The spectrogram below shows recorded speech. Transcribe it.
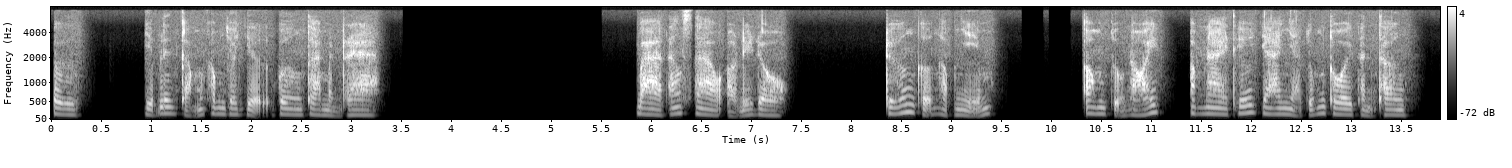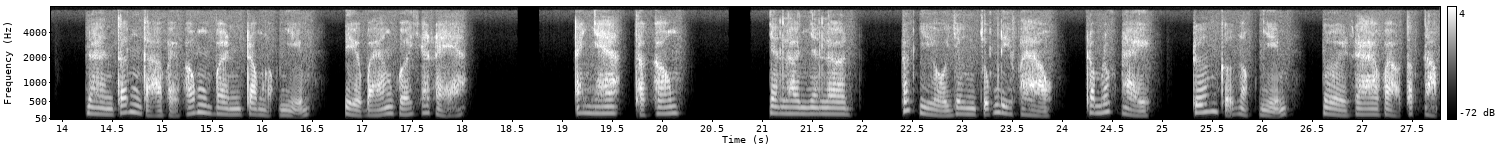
Ừ, Diệp Linh Cẩm không do dự vươn tay mình ra. Ba tháng sau ở đế đồ. Trướng cửa ngọc nhiễm. Ông chủ nói hôm nay thiếu gia nhà chúng tôi thành thân nên tất cả vải phóng bên trong ngọc nhiễm đều bán với giá rẻ. Ai nha, thật không? Nhanh lên, nhanh lên, rất nhiều dân chúng đi vào, trong lúc này, trướng cửa ngọc nhiễm, người ra vào tấp nập.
